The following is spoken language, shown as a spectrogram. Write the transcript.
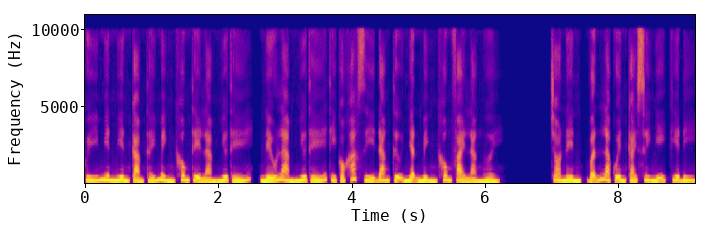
Quý miên miên cảm thấy mình không thể làm như thế, nếu làm như thế thì có khác gì đang tự nhận mình không phải là người. Cho nên, vẫn là quên cái suy nghĩ kia đi.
